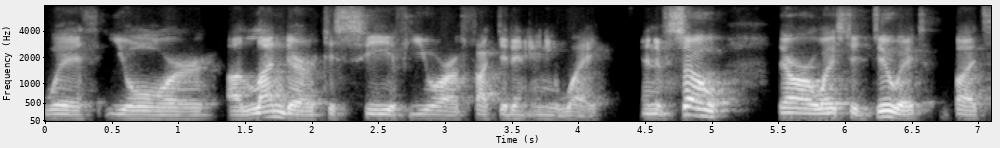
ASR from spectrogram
with your uh, lender to see if you are affected in any way. And if so, there are ways to do it, but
